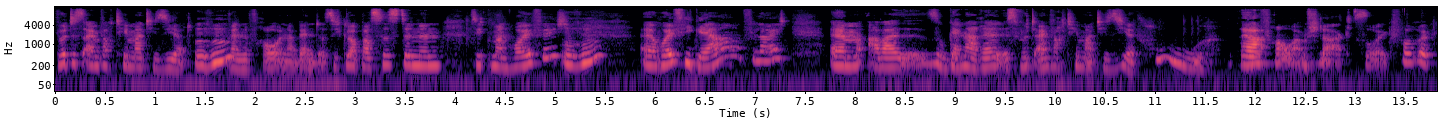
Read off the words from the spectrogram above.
wird es einfach thematisiert, mhm. wenn eine Frau in der Band ist. Ich glaube, Bassistinnen sieht man häufig. Mhm äh, häufiger vielleicht. Ähm, aber so generell, es wird einfach thematisiert. Puh, eine ja. Frau am Schlagzeug, verrückt.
